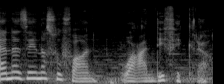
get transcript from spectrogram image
أنا زينة صوفان وعندي فكرة.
